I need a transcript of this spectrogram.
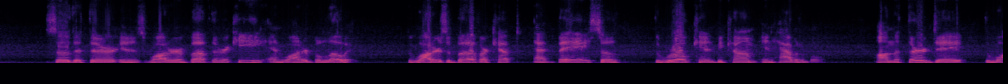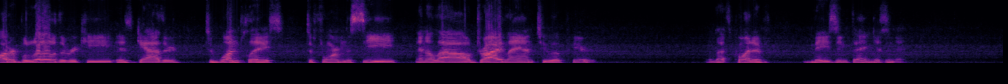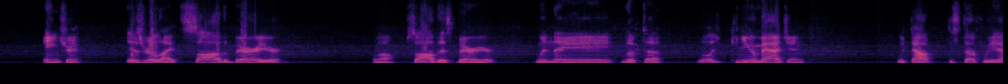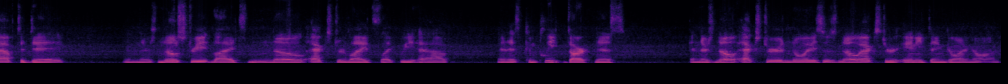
so that there is water above the Raki and water below it. The waters above are kept at bay so the world can become inhabitable. On the third day, the water below the Raki is gathered to one place to form the sea and allow dry land to appear. Well, that's quite an amazing thing, isn't it? Ancient Israelites saw the barrier, well, saw this barrier when they looked up. Well, can you imagine without the stuff we have today, and there's no street lights, no extra lights like we have, and it's complete darkness, and there's no extra noises, no extra anything going on.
